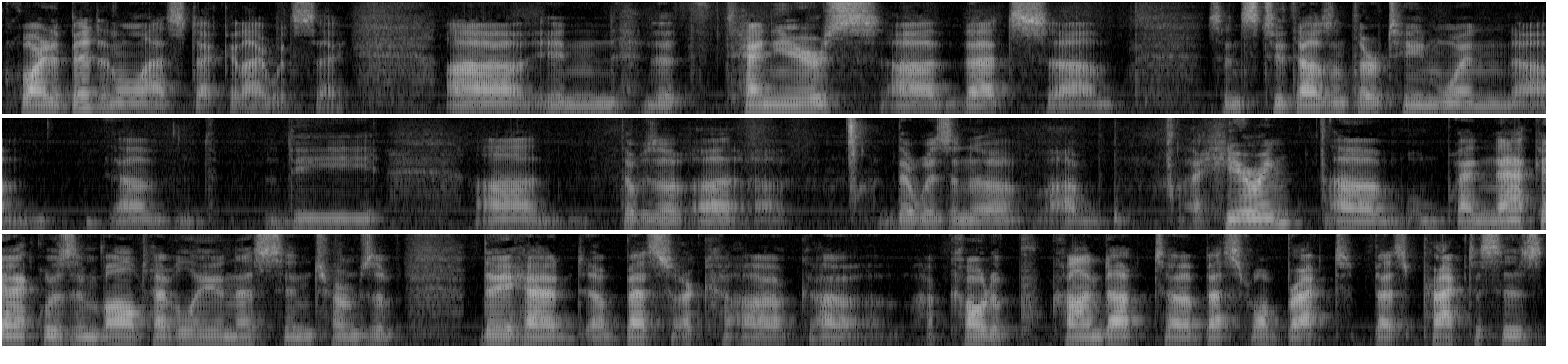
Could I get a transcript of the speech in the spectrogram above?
quite a bit in the last decade, I would say. in the 10 years that's um, since 2013 when um, um, the uh, there was a, a, there was an, a, a, hearing uh, and NACAC was involved heavily in this in terms of they had a best a, a code of conduct, uh, best best practices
